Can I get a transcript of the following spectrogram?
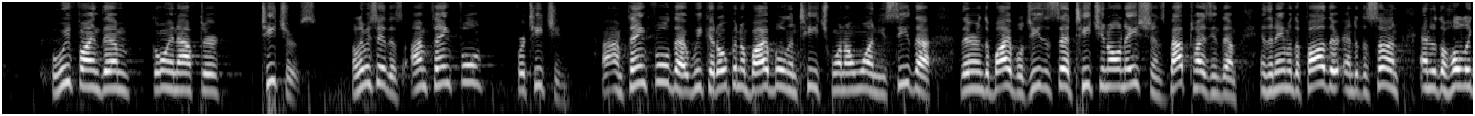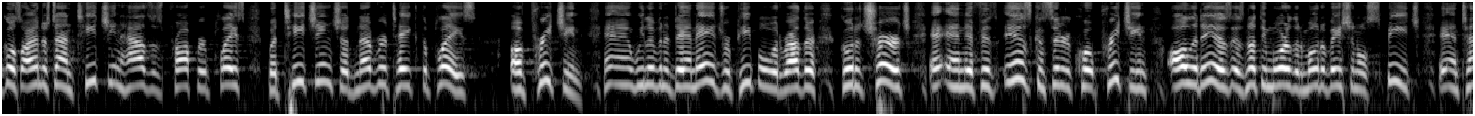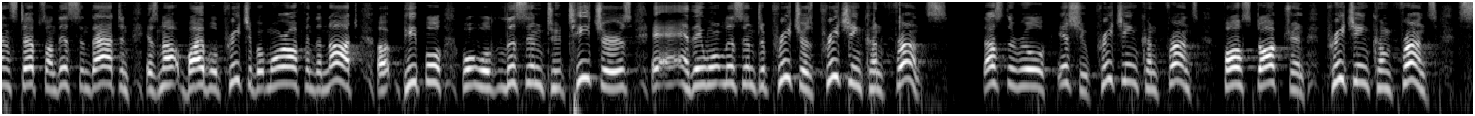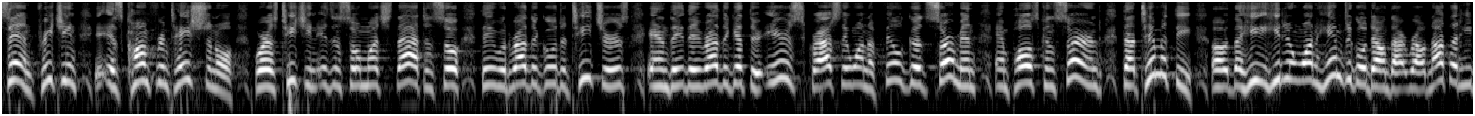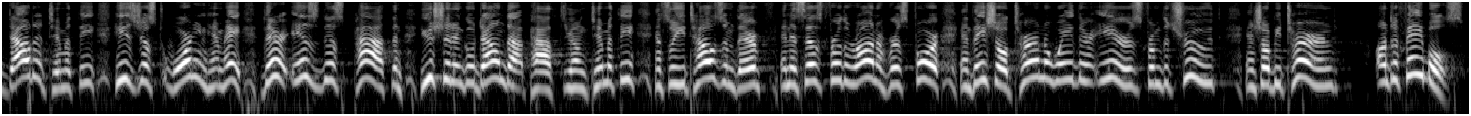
but we find them going after teachers. Now, let me say this I'm thankful for teaching. I'm thankful that we could open a Bible and teach one on one. You see that there in the Bible. Jesus said, teaching all nations, baptizing them in the name of the Father and of the Son and of the Holy Ghost. I understand teaching has its proper place, but teaching should never take the place of preaching. And we live in a day and age where people would rather go to church, and if it is considered, quote, preaching, all it is is nothing more than motivational speech and 10 steps on this and that, and it's not Bible preaching, but more often than not, uh, people will, will listen to teachers and they won't listen to preachers. Preaching confronts. That's the real issue. Preaching confronts false doctrine. Preaching confronts sin. Preaching is confrontational, whereas teaching isn't so much that. And so they would rather go to teachers and they, they rather get their ears scratched. They want a feel good sermon. And Paul's concerned that Timothy, uh, that he, he didn't want him to go down that route. Not that he doubted Timothy, he's just warning him, hey, there is this path, and you shouldn't go down that path, young Timothy. And so he tells him there, and it says further on in verse 4 and they shall turn turn away their ears from the truth and shall be turned unto fables.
